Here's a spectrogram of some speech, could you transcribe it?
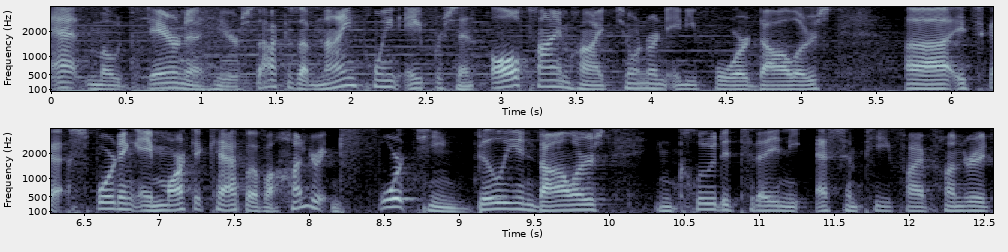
at Moderna here, stock is up 9.8%, all time high, $284. Uh, it's got, sporting a market cap of 114 billion dollars, included today in the S&P 500.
